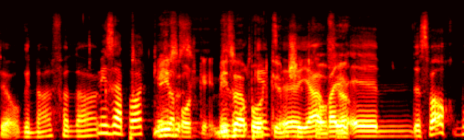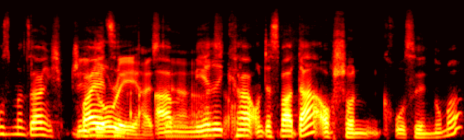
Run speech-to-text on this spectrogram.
der Originalverlag? Mesa Board Game. Mesa Board Game. Mesa Board Game äh, ja, drauf, weil ja. Ähm, das war auch, muss man sagen, ich Jill war jetzt Dorey in der, er Amerika auch. und das war da auch schon eine große Nummer.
